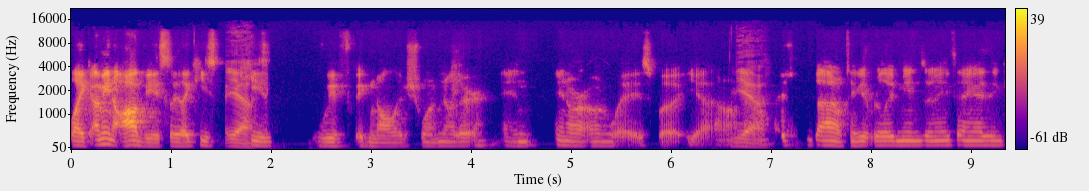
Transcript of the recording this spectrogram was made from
Like I mean, obviously, like he's Yeah. he's we've acknowledged one another in in our own ways, but yeah, I don't Yeah. know. I, I don't think it really means anything. I think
